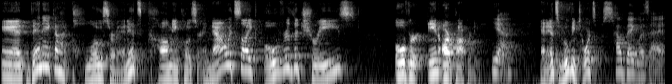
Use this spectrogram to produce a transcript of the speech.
And then it got closer, and it's coming closer, and now it's like over the trees, over in our property, Yeah. and it's moving towards us. How big was it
